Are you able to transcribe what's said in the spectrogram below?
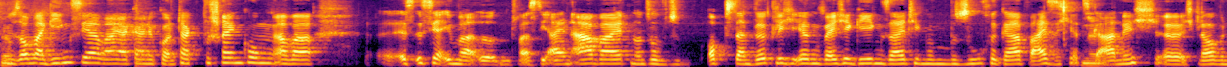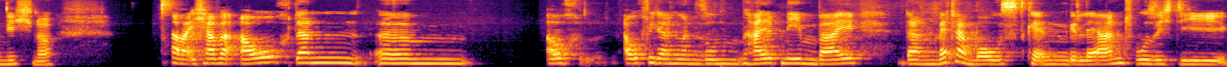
Ja. Im Sommer ging es ja, war ja keine Kontaktbeschränkungen, aber äh, es ist ja immer irgendwas. Die einen arbeiten und so. Ob es dann wirklich irgendwelche gegenseitigen Besuche gab, weiß ich jetzt nee. gar nicht. Äh, ich glaube nicht, ne? Aber ich habe auch dann ähm, auch, auch wieder nur so halb nebenbei dann MetaMost kennengelernt, wo sich die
